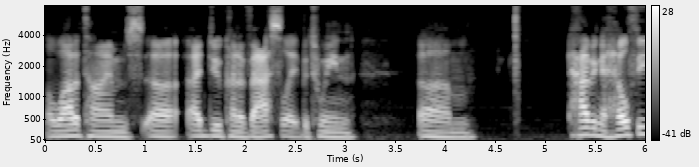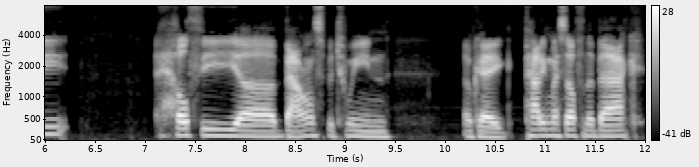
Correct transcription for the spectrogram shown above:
A lot of times uh, I do kind of vacillate between um, having a healthy, healthy uh, balance between, okay, patting myself in the back,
